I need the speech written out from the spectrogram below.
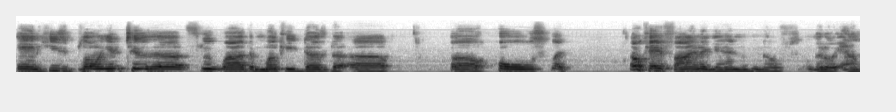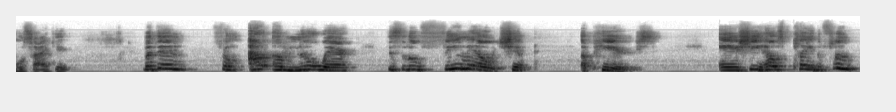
and he's blowing into the flute while the monkey does the uh, uh, holes. Like, okay, fine, again, you know, little animal psychic. But then from out of nowhere, this little female chimp appears and she helps play the flute.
